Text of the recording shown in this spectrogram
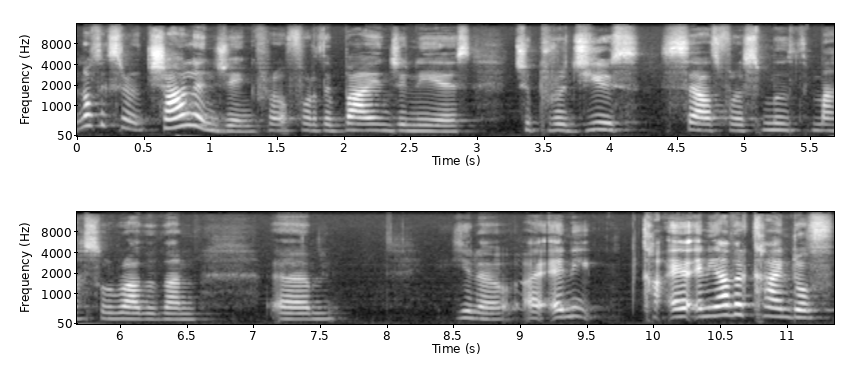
not extremely challenging for, for the bioengineers to produce cells for a smooth muscle rather than, um, you know, uh, any any other kind of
